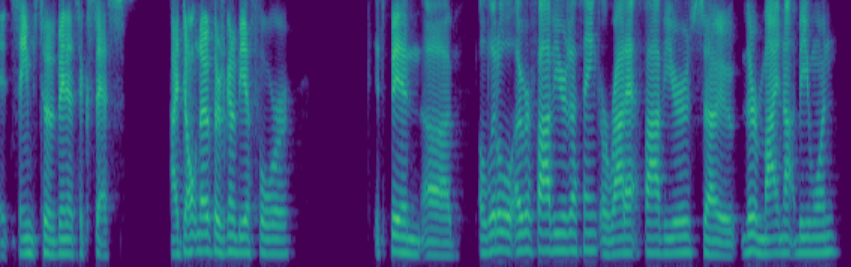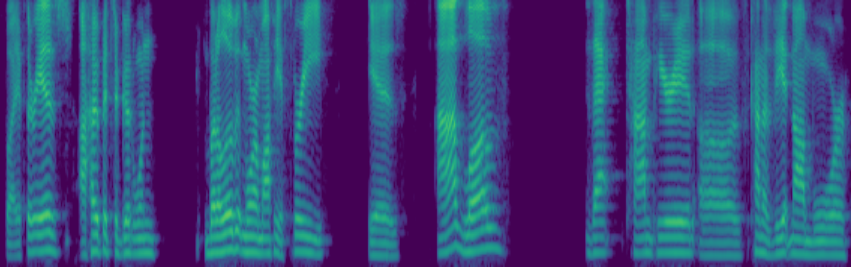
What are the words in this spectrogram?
it seems to have been a success. I don't know if there's going to be a four. It's been uh, a little over five years, I think, or right at five years. So there might not be one, but if there is, I hope it's a good one. But a little bit more on Mafia 3 is I love that time period of kind of Vietnam War.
